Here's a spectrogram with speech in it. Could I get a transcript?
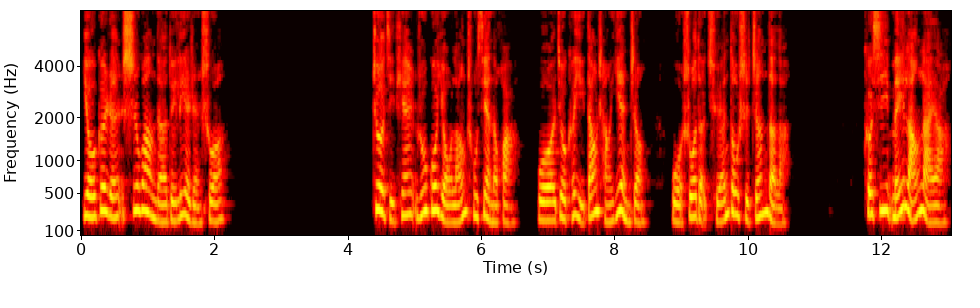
有个人失望地对猎人说：“这几天如果有狼出现的话。”我就可以当场验证，我说的全都是真的了。可惜没狼来啊，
